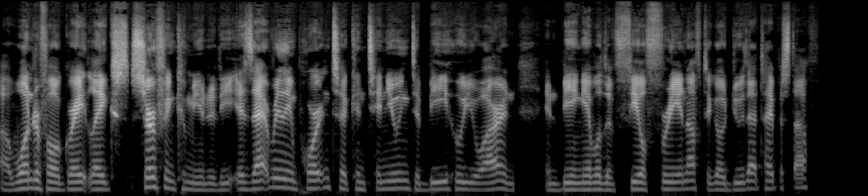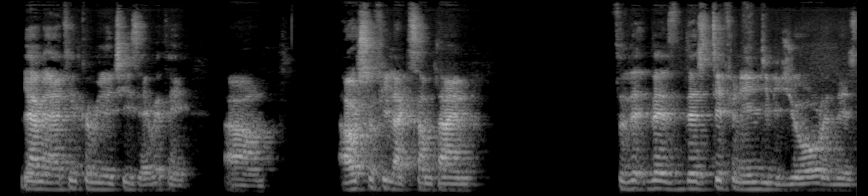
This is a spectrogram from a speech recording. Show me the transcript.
a wonderful Great Lakes surfing community. Is that really important to continuing to be who you are and, and being able to feel free enough to go do that type of stuff? Yeah, I mean, I think community is everything. Um, I also feel like sometimes so there's there's different individual and there's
